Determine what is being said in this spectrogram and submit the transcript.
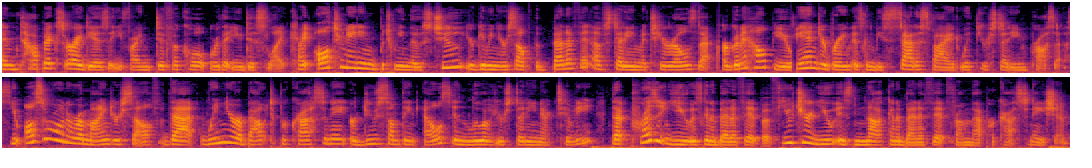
and topics or ideas that you find difficult or that you dislike. By alternating between those two, you're giving yourself the benefit of studying materials that are going to help you and your brain is going to be satisfied with your studying process. You also want to remind yourself that when you're about to procrastinate or do something else in lieu of your studying activity, that present you is going to benefit, but future you is not going to benefit from that procrastination.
